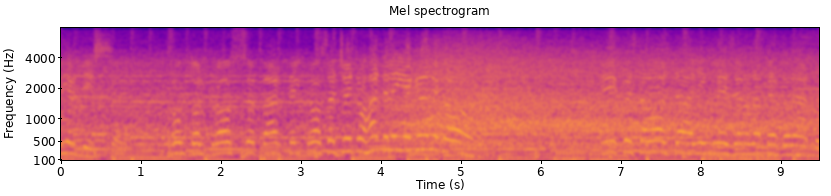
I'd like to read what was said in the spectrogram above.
Virdis. Pronto al cross parte il cross al centro Hadley e grande gol. E questa volta l'inglese non ha perdonato.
